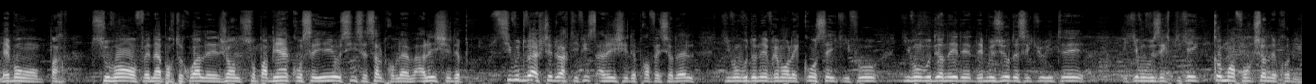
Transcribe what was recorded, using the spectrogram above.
Mais bon, souvent on fait n'importe quoi, les gens ne sont pas bien conseillés aussi, c'est ça le problème. Allez chez si vous devez acheter de l'artifice, allez chez des professionnels qui vont vous donner vraiment les conseils qu'il faut, qui vont vous donner des, mesures de sécurité et qui vont vous expliquer comment fonctionnent les produits.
